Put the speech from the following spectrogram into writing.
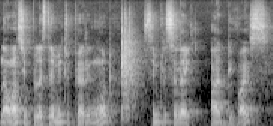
Now once you place them into pairing mode, simply select add device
